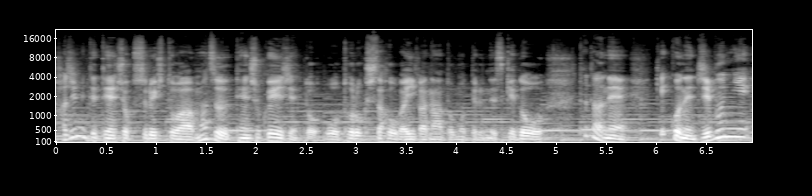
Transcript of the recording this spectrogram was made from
初めて転職する人はまず転職エージェントを登録した方がいいかなと思ってるんですけどただね結構ね自分に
